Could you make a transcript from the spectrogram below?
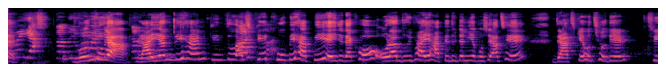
হ্যাঁ বন্ধুরা রায়ান রিহান কিন্তু আজকে খুবই হ্যাপি এই যে দেখো ওরা দুই ভাই হাতে দুইটা নিয়ে বসে আছে যে আজকে হচ্ছে ওদের থ্রি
